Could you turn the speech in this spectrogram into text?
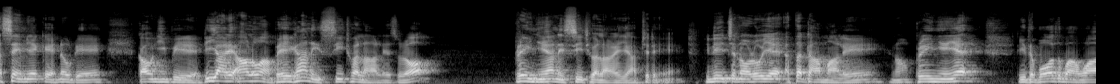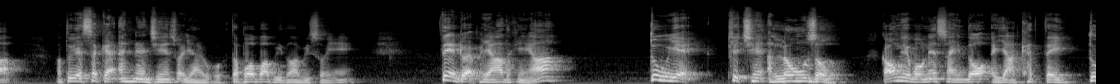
အစင်မြဲကဲနှုတ်တယ်ကောင်းကြီးပေးတယ်ဒီຢာတွေအားလုံးကဘယ်ကနေစီးထွက်လာလဲဆိုတော့ဗြိဉ္ဉံကနေစီးထွက်လာတဲ့ຢာဖြစ်တယ်ဒီနေ့ကျွန်တော်တို့ရဲ့အသက်တာမှာလည်းနော်ဗြိဉ္ဉံရဲ့ဒီသဘောတဘာဝ သူ့ရဲ့စက္ကန့်အနှံ့ခြင်းဆိုအရာတွေကိုသဘောပေါက်ပြီးသွားပြီဆိုရင်တင့်အတွက်ဘုရားသခင်ဟာသူ့ရဲ့ဖြစ်ခြင်းအလုံးစုံကောင်းကင်ဘုံနဲ့ဆိုင်သောအရာခတ်သိမ်းသူ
